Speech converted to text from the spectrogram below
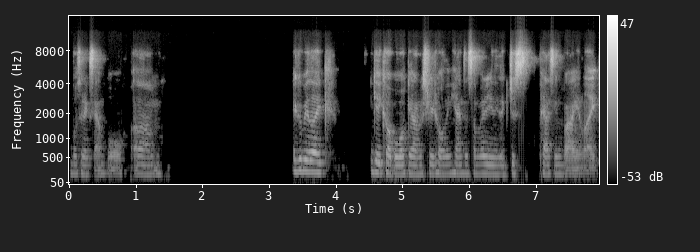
what's an example? Um, it could be like gay couple walking down the street holding hands and somebody like just passing by and like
